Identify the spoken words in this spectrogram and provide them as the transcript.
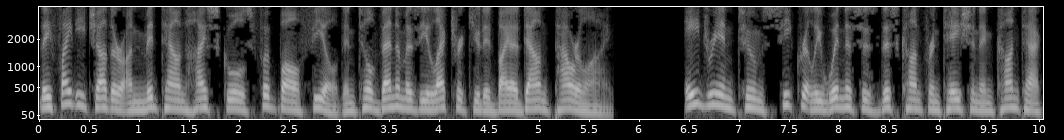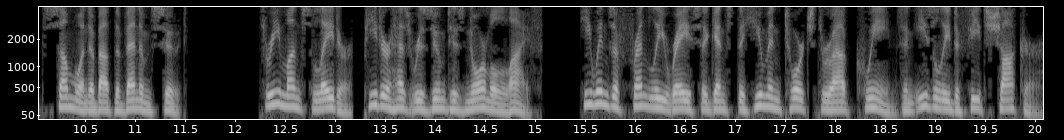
They fight each other on Midtown High School's football field until Venom is electrocuted by a downed power line. Adrian Toomes secretly witnesses this confrontation and contacts someone about the Venom suit. Three months later, Peter has resumed his normal life. He wins a friendly race against the Human Torch throughout Queens and easily defeats Shocker.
